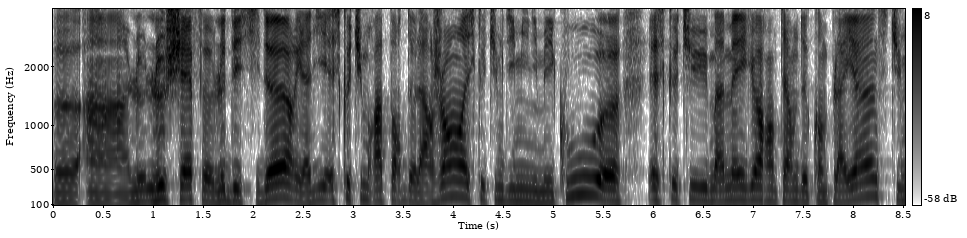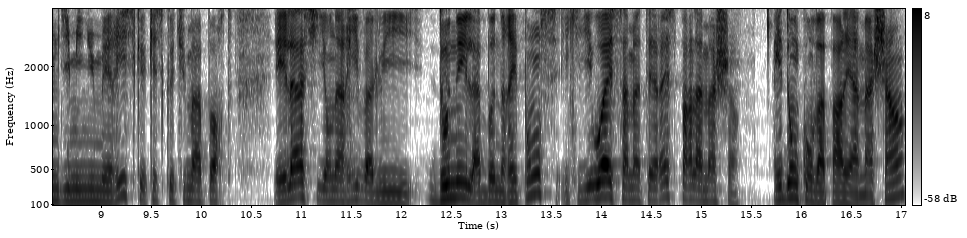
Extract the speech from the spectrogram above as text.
un, le, le chef, le décideur, il a dit est-ce que tu me rapportes de l'argent? Est-ce que tu me diminues mes coûts? Est-ce que tu m'améliores en termes de compliance? Tu me diminues mes risques? Qu'est-ce que tu m'apportes? Et là, si on arrive à lui donner la bonne réponse et qu'il dit ouais, ça m'intéresse par la machin. Et donc on va parler à machin.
